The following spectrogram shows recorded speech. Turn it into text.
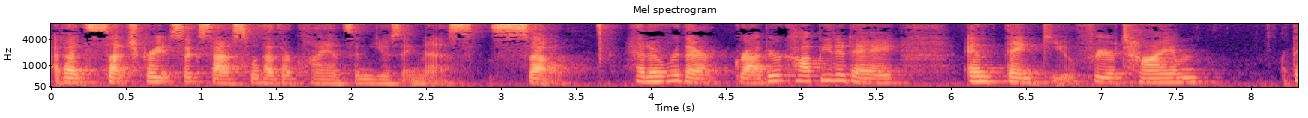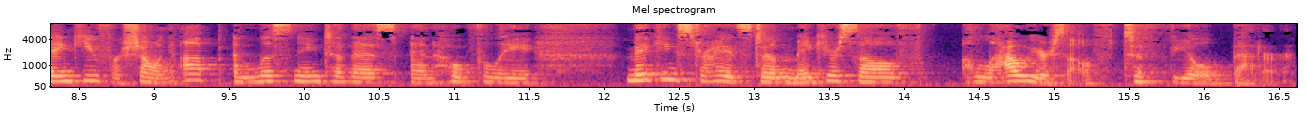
I've had such great success with other clients in using this. So head over there, grab your copy today, and thank you for your time. Thank you for showing up and listening to this and hopefully making strides to make yourself, allow yourself to feel better.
